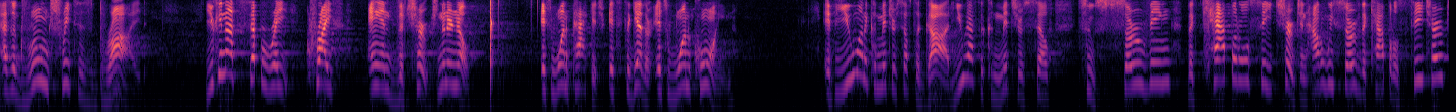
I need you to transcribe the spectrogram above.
as a groom treats his bride. You cannot separate Christ and the church. No, no, no. It's one package, it's together, it's one coin. If you want to commit yourself to God, you have to commit yourself to serving the capital C church. And how do we serve the capital C church?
